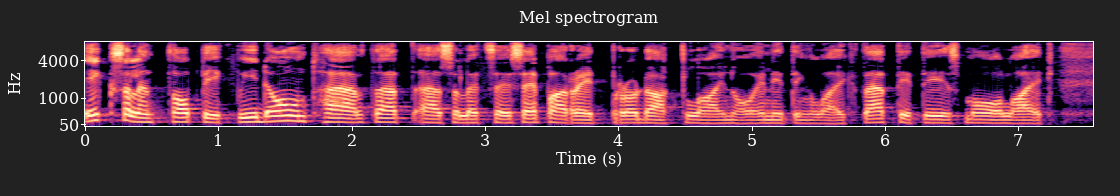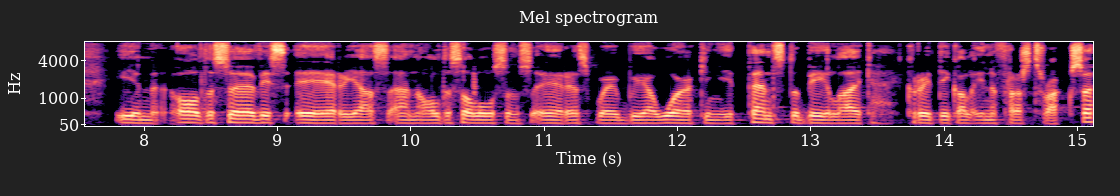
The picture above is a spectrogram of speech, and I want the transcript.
excellent topic. We don't have that as a let's say separate product line or anything like that. It is more like in all the service areas and all the solutions areas where we are working, it tends to be like critical infrastructure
